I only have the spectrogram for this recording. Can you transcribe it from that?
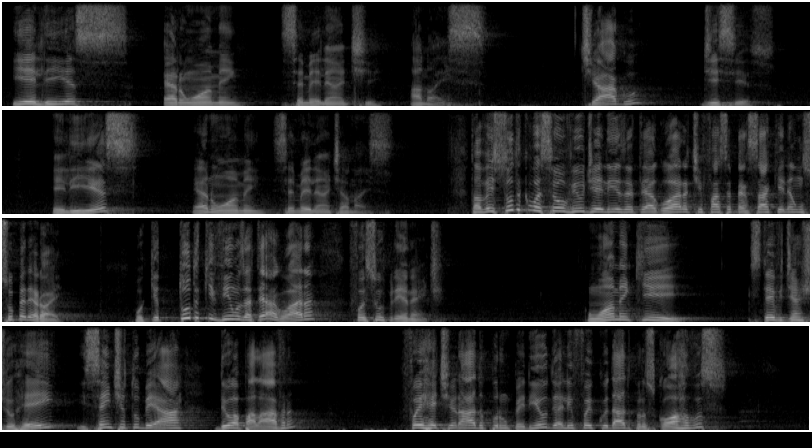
E Elias era um homem semelhante a nós. Tiago disse isso. Elias era um homem semelhante a nós. Talvez tudo que você ouviu de Elias até agora te faça pensar que ele é um super-herói. Porque tudo que vimos até agora foi surpreendente. Um homem que esteve diante do rei e, sem titubear, deu a palavra, foi retirado por um período e ali foi cuidado pelos corvos.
